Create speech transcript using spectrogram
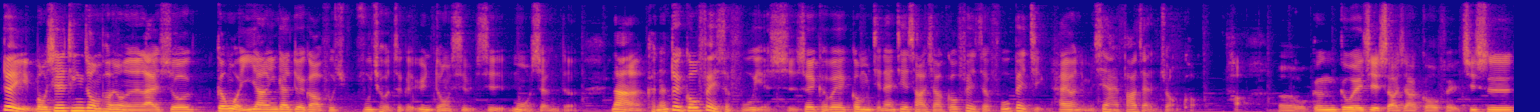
对某些听众朋友们来说，跟我一样，应该对高尔夫夫球这个运动是不是陌生的？那可能对 GoFace 的服务也是，所以可不可以跟我们简单介绍一下 GoFace 的服务背景，还有你们现在发展的状况？好，呃，我跟各位介绍一下 GoFace。其实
